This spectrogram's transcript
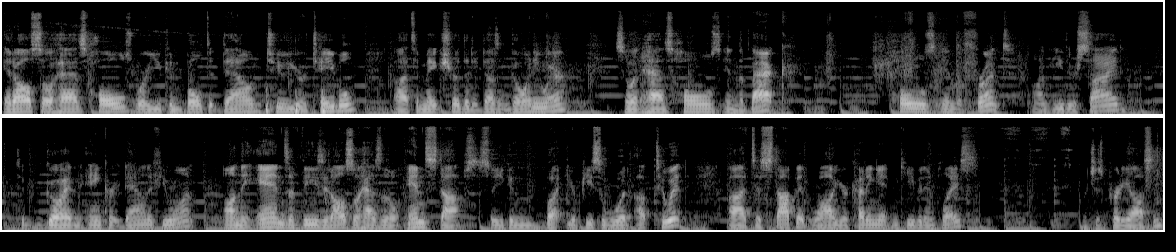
It also has holes where you can bolt it down to your table uh, to make sure that it doesn't go anywhere. So it has holes in the back, holes in the front on either side to go ahead and anchor it down if you want. On the ends of these, it also has little end stops so you can butt your piece of wood up to it uh, to stop it while you're cutting it and keep it in place, which is pretty awesome.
